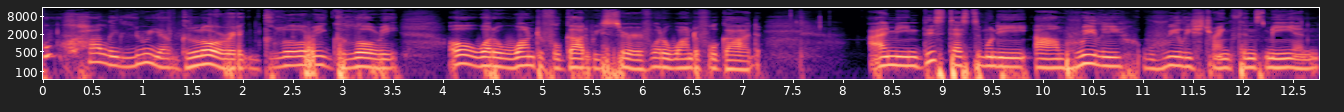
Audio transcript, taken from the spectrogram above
Ooh, hallelujah. Glory to glory, glory. Oh, what a wonderful God we serve. What a wonderful God. I mean, this testimony um, really, really strengthens me, and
